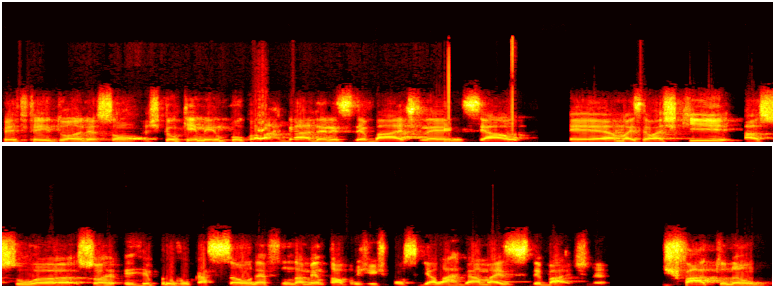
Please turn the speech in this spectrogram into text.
Perfeito, Anderson. Acho que eu queimei um pouco a largada nesse debate né, inicial, é, mas eu acho que a sua, sua reprovocação né, é fundamental para a gente conseguir alargar mais esse debate. Né? De fato, não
